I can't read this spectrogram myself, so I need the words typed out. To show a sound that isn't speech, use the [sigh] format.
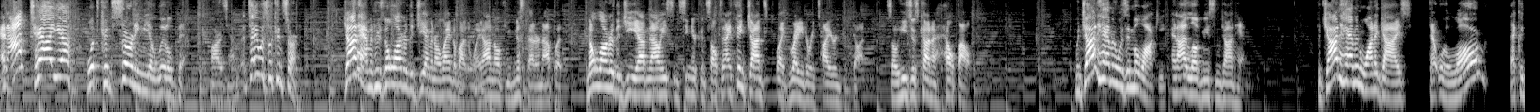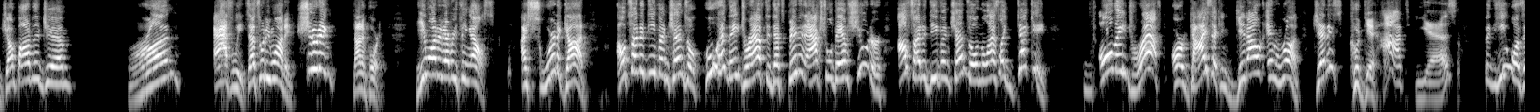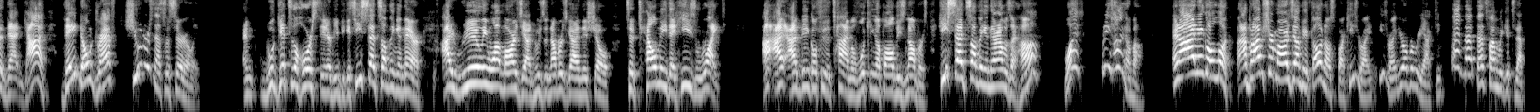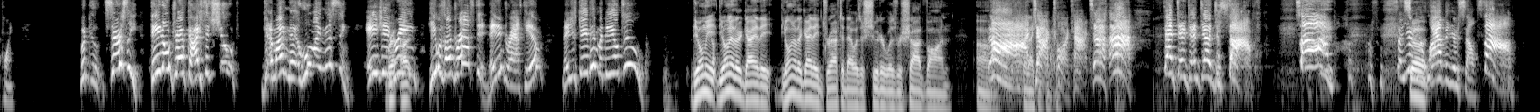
And I'll tell you what's concerning me a little bit, Marzion. I'll tell you what's so concerning. John Hammond, who's no longer the GM in Orlando, by the way. I don't know if you missed that or not, but no longer the GM. Now he's some senior consultant. I think John's like ready to retire and be done. So he's just kind of help out. When John Hammond was in Milwaukee, and I love me some John Hammond, but John Hammond wanted guys that were long, that could jump out of the gym, run, athletes. That's what he wanted. Shooting, not important. He wanted everything else. I swear to God, outside of DiVincenzo, who have they drafted that's been an actual damn shooter outside of DiVincenzo in the last like decade? All they draft are guys that can get out and run. Jennings could get hot, yes, but he wasn't that guy. They don't draft shooters necessarily. And we'll get to the Horst interview because he said something in there. I really want Marzion, who's the numbers guy in this show, to tell me that he's right I, I, I didn't go through the time of looking up all these numbers. He said something in there, and I was like, huh? What? What are you talking about? And I didn't go look, uh, but I'm sure Marzion be like, oh no, Spark, he's right. He's right. You're overreacting. And that, that's fine. We get to that point. But dude, seriously, they don't draft guys that shoot. Am I who am I missing? AJ uh, Green, uh, he was undrafted. They didn't draft him. They just gave him a deal too. The only the only other guy they the only other guy they drafted that was a shooter was Rashad Vaughn. Um, ah, ta, ta, ta, stop. Stop. [laughs] so you're so, laughing yourself. Stop.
